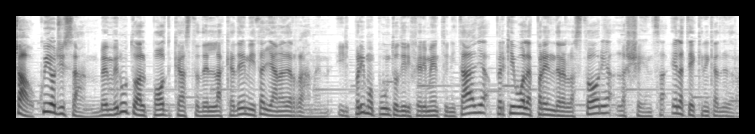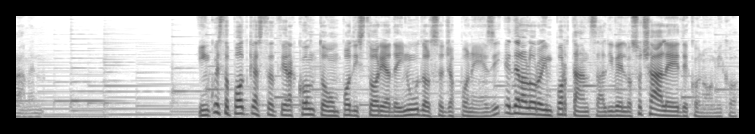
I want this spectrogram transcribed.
Ciao, qui Oji-san, benvenuto al podcast dell'Accademia Italiana del Ramen, il primo punto di riferimento in Italia per chi vuole apprendere la storia, la scienza e la tecnica del ramen. In questo podcast ti racconto un po' di storia dei noodles giapponesi e della loro importanza a livello sociale ed economico.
